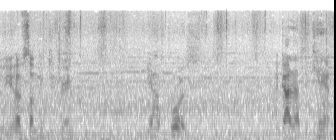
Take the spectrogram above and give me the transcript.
Do you have something to drink? Yeah, of course. I got it at the camp.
